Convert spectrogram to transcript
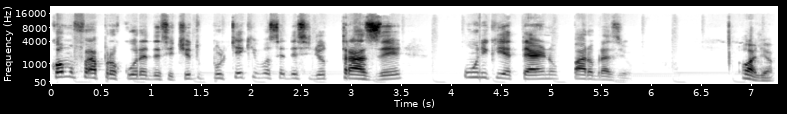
Como foi a procura desse título? Por que, que você decidiu trazer Único e Eterno para o Brasil? Olha,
